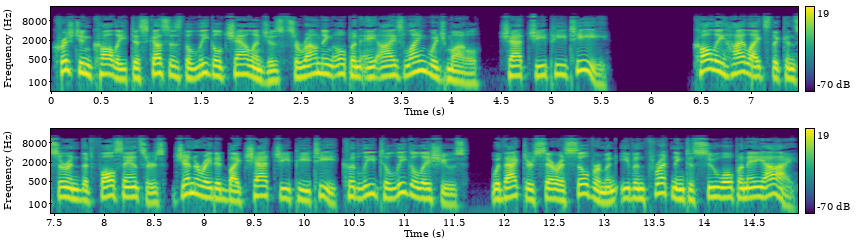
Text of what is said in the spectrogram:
Christian Cawley discusses the legal challenges surrounding OpenAI's language model, ChatGPT. Cawley highlights the concern that false answers generated by ChatGPT could lead to legal issues, with actor Sarah Silverman even threatening to sue OpenAI.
